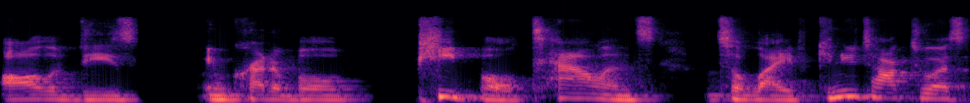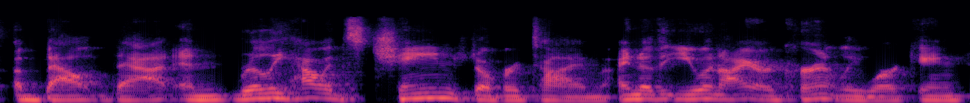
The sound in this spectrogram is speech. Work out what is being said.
all of these incredible people, talents to life. Can you talk to us about that and really how it's changed over time? I know that you and I are currently working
